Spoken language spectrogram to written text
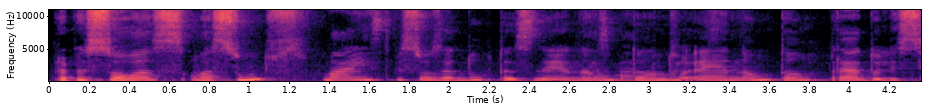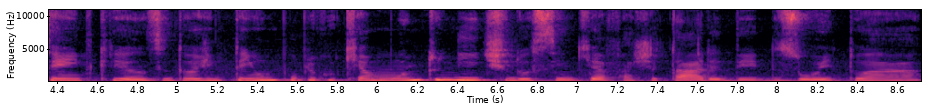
Para pessoas, assuntos mais pessoas adultas, né? Não tanto, é, né? não tanto para adolescente, criança. Então a gente tem um público que é muito nítido assim, que é a faixa etária de 18 a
